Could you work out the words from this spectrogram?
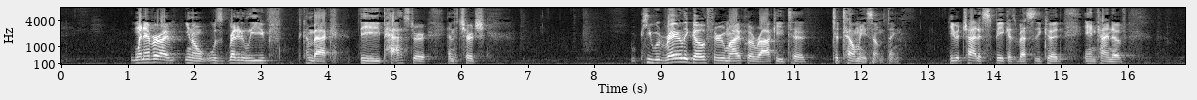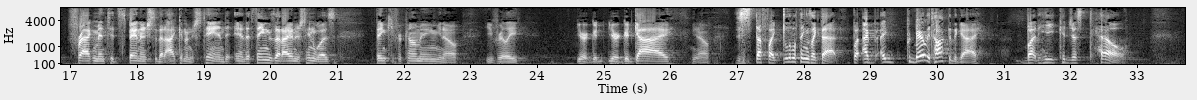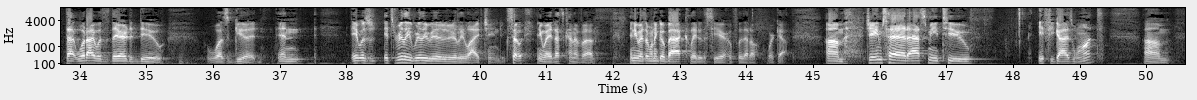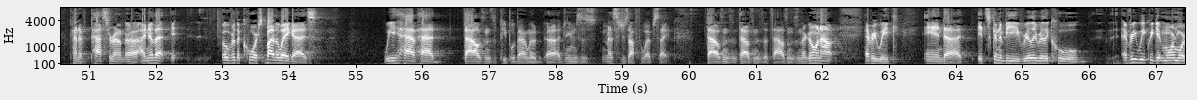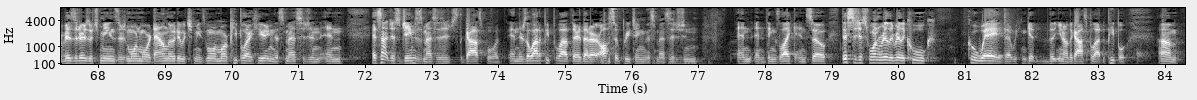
whenever I, you know, was ready to leave to come back, the pastor and the church, he would rarely go through Michael Rocky to, to tell me something. He would try to speak as best as he could in kind of fragmented Spanish so that I could understand. And the things that I understand was, thank you for coming, you know, you've really, you're a good, you're a good guy, you know, just stuff like little things like that. But I, I could barely talk to the guy, but he could just tell that what I was there to do was good. And it was it's really really really really life changing so anyway that's kind of a anyways i want to go back later this year hopefully that'll work out um, james had asked me to if you guys want um, kind of pass around uh, i know that it, over the course by the way guys we have had thousands of people download uh, James's messages off the website. Thousands and thousands of thousands. And they're going out every week. And uh, it's going to be really, really cool. Every week we get more and more visitors, which means there's more and more downloaded, which means more and more people are hearing this message. And, and it's not just James's message, it's the gospel. And there's a lot of people out there that are also preaching this message and, and, and things like it. And so this is just one really, really cool, cool way that we can get the, you know, the gospel out to people. Um,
